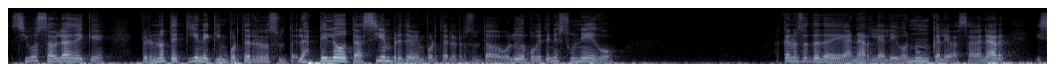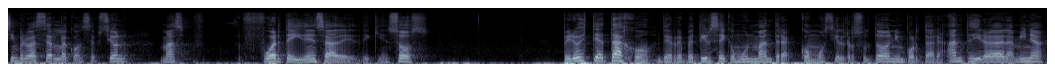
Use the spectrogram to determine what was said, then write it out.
si vos hablas de que, pero no te tiene que importar el resultado, las pelotas siempre te va a importar el resultado, boludo, porque tenés un ego. Acá no se trata de ganarle al ego, nunca le vas a ganar y siempre va a ser la concepción más fuerte y densa de, de quien sos. Pero este atajo de repetirse como un mantra, como si el resultado no importara, antes de ir a hablar la mina,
